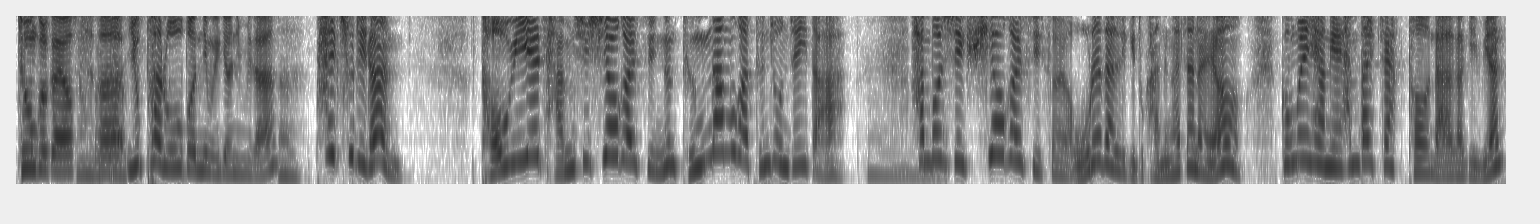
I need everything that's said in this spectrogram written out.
좋은 걸까요? 좋은 걸까요? 어, 6855번님 의견입니다. 탈출이란 더위에 잠시 쉬어갈 수 있는 등나무 같은 존재이다. 한 번씩 쉬어갈 수 있어야 오래 달리기도 가능하잖아요. 꿈을 향해 한 발짝 더 나아가기 위한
